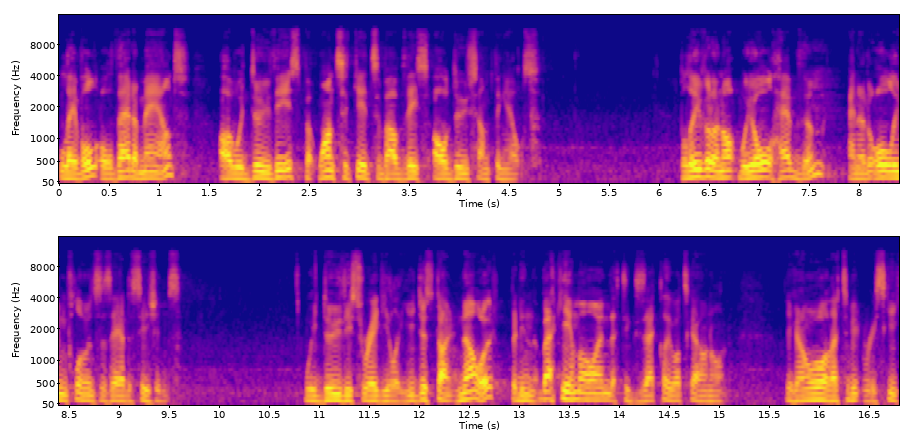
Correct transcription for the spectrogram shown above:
level or that amount, I would do this, but once it gets above this, I'll do something else. Believe it or not, we all have them and it all influences our decisions. We do this regularly. You just don't know it, but in the back of your mind, that's exactly what's going on. You're going, oh, that's a bit risky.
